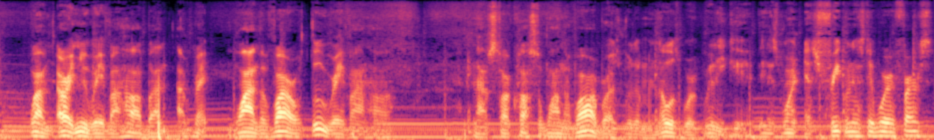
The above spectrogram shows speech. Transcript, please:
Well, I already knew Rayvon Hall, but I, I met Juan Navarro through Rayvon Hall. And I started crossing Juan Navarro birds with them, and those worked really good. They just weren't as frequent as they were at first.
